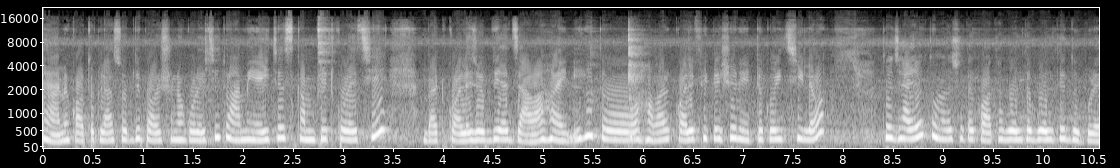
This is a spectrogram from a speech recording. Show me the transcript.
হ্যাঁ আমি কত ক্লাস অবধি পড়াশোনা করেছি, তো আমি এইচএস কমপ্লিট করেছি বাট কলেজ অবধি আর যাওয়া হয়নি, তো আমার কোয়ালিফিকেশন এটুকুই ছিল। তো যাই হোক, তোমাদের সাথে কথা বলতে বলতে দুপুরে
